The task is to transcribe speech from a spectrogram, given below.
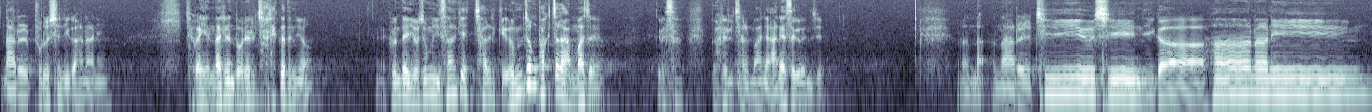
나를 부르신 이가 하나님. 제가 옛날에는 노래를 잘했거든요. 그런데 요즘은 이상하게 잘 이렇게 음정 박자가 안 맞아요. 그래서 노래를 잘 많이 안 해서 그런지. 어, 나, 나를 지으신 이가 하나님.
